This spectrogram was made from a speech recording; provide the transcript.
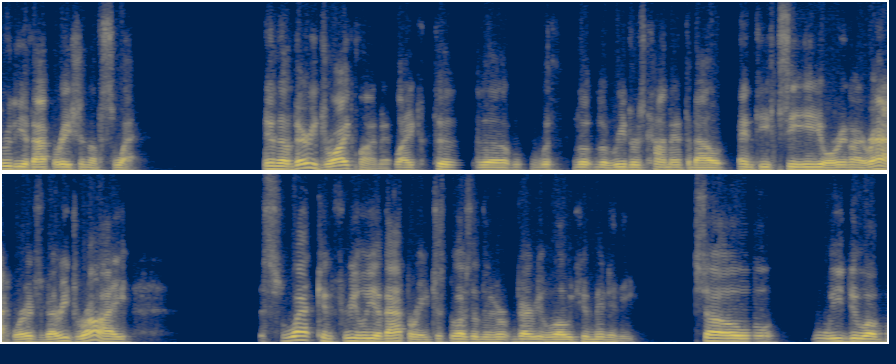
through the evaporation of sweat. In a very dry climate, like to the with the, the reader's comment about NTC or in Iraq, where it's very dry, sweat can freely evaporate just because of the very low humidity. So we do a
